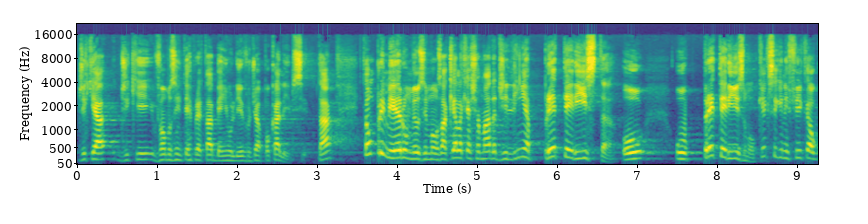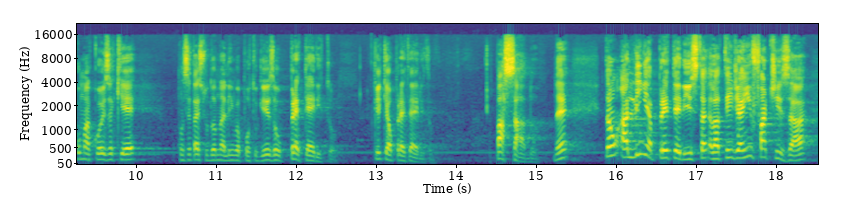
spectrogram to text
de que, de que vamos interpretar bem o livro de Apocalipse. Tá? Então, primeiro, meus irmãos, aquela que é chamada de linha preterista, ou o preterismo. O que, que significa alguma coisa que é, quando você está estudando na língua portuguesa, o pretérito? O que, que é o pretérito? Passado. Né? Então, a linha preterista, ela tende a enfatizar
